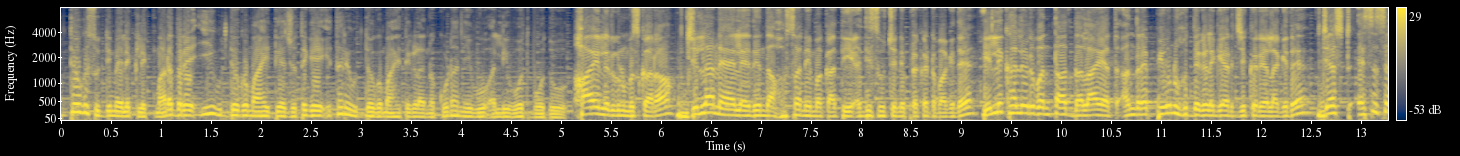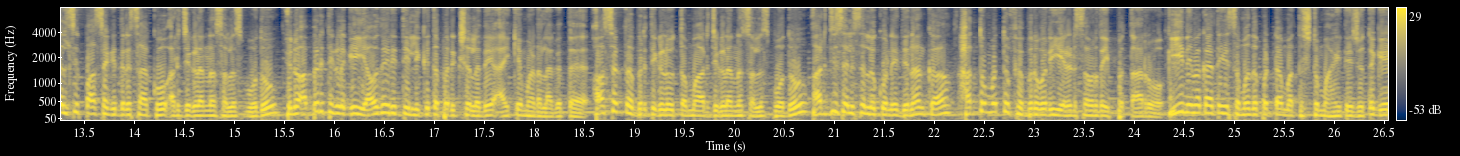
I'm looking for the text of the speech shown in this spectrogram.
ಉದ್ಯೋಗ ಸುದ್ದಿ ಮೇಲೆ ಕ್ಲಿಕ್ ಮಾಡಿದ್ರೆ ಈ ಉದ್ಯೋಗ ಮಾಹಿತಿಯ ಜೊತೆಗೆ ಇತರೆ ಉದ್ಯೋಗ ಮಾಹಿತಿಗಳನ್ನು ಕೂಡ ನೀವು ಅಲ್ಲಿ ಓದಬಹುದು ಹಾಯ್ ಎಲ್ಲರಿಗೂ ನಮಸ್ಕಾರ. ಜಿಲ್ಲಾ ನ್ಯಾಯಾಲಯದಿಂದ ಹೊಸ ನೇಮಕಾತಿ ಅಧಿಸೂಚನೆ ಪ್ರಕಟವಾಗಿದೆ. ಇಲ್ಲಿ ಖಾಲಿರುವಂತಹ ದಲಾಯತ್ ಅಂದ್ರೆ ಪ್ಯೂನ್ ಹುದ್ದೆಗಳಿಗೆ ಅರ್ಜಿ ಕರೆಯಲಾಗಿದೆ. Just S S L C pass ಆಗಿದ್ರೆ ಸಾಕು, ಅರ್ಜಿಗಳನ್ನ ಸಲ್ಲಿಸಬಹುದು ಇನ್ನು ಅಭ್ಯರ್ಥಿಗಳಿಗೆ ಯಾವುದೇ ರೀತಿ ಲಿಖಿತ ಪರೀಕ್ಷೆ ಇಲ್ಲದೆ ಆಯ್ಕೆ ಮಾಡಲಾಗುತ್ತೆ. ಆಸಕ್ತ ಅಭ್ಯರ್ಥಿಗಳು ತಮ್ಮ ಅರ್ಜಿಗಳನ್ನು ಸಲ್ಲಿಸಬಹುದು ಅರ್ಜಿ ಸಲ್ಲಿಸಲು ಕೊನೆ ದಿನಾಂಕ ಹತ್ತೊಂಬತ್ತು ಫೆಬ್ರವರಿ ಎರಡ್ ಸಾವಿರದ ಇಪ್ಪತ್ತಾರು. ಈ ನೇಮಕಾತಿಗೆ ಸಂಬಂಧಪಟ್ಟ ಮತ್ತಷ್ಟು ಮಾಹಿತಿ ಜೊತೆಗೆ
